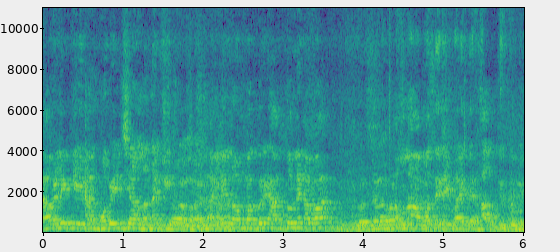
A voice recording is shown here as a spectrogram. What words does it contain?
তাহলে কি এবার হবে ইনশাআল্লাহ নাকি? তাহলে লম্বা করে হাত তোলেন আবার। আল্লাহ আমাদের এই ভাইদের হাত তুমি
